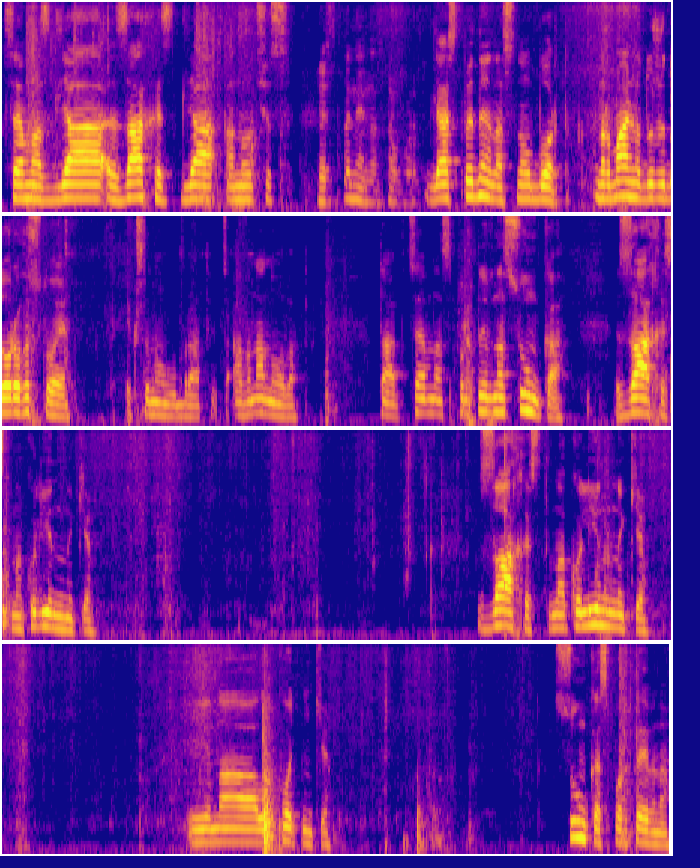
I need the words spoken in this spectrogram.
Це в нас для захист для. А ну, щас. Я спини на сноуборд. Для спини на сноуборд. Нормально дуже дорого стоїть, якщо нову брати. А вона нова. Так, це в нас спортивна сумка. Захист на колінники. Захист на колінники. І на локотники. Сумка спортивна.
